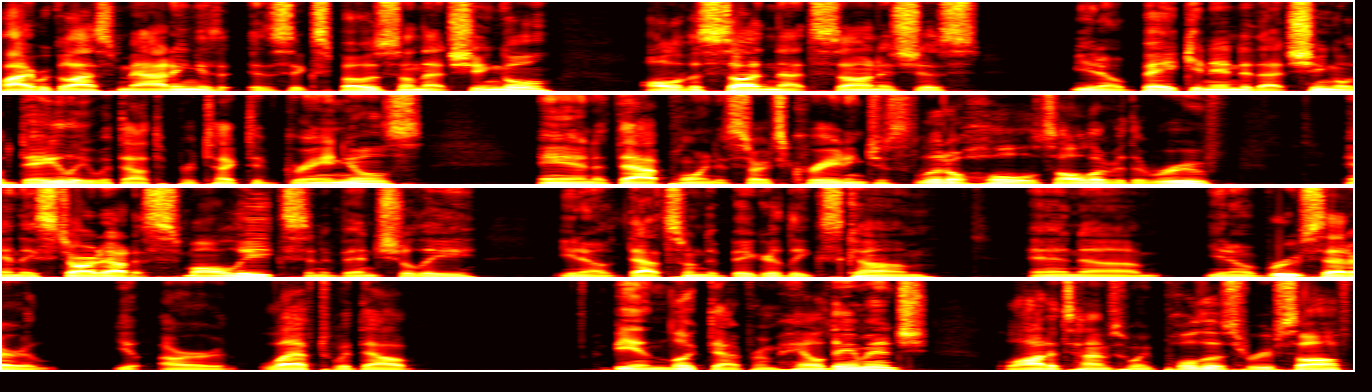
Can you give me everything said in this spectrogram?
fiberglass matting is, is exposed on that shingle, all of a sudden that sun is just you know baking into that shingle daily without the protective granules, and at that point it starts creating just little holes all over the roof and they start out as small leaks and eventually you know that's when the bigger leaks come. And um, you know roofs that are are left without being looked at from hail damage a lot of times when we pull those roofs off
